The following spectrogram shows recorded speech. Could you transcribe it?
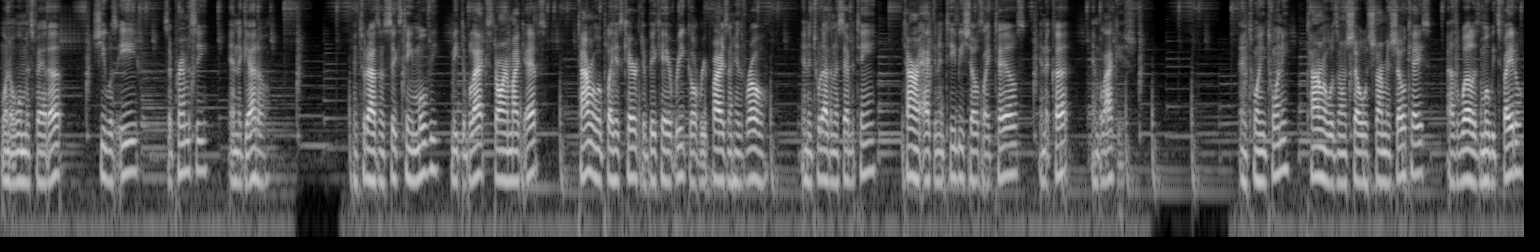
When a Woman's Fed Up, She Was Eve, Supremacy, and The Ghetto. In 2016 movie, Meet the Black, starring Mike Epps, Tyrin would play his character Big Head Rico, reprising his role. And in 2017, Tyrin acted in TV shows like Tales, In the Cut, and Blackish. In 2020, Tyrin was on show with Sherman Showcase, as well as movies Fatal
